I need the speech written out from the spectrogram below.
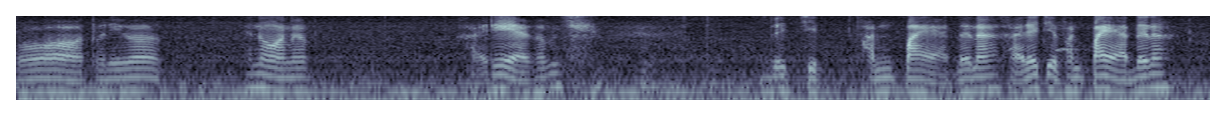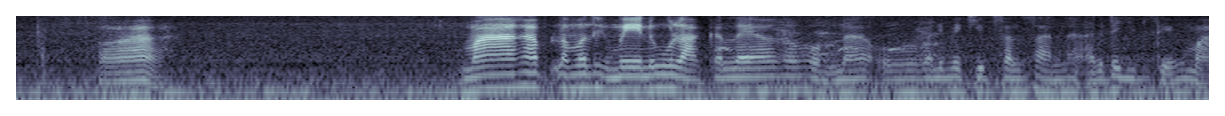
ก็ตัวนี้ก็แน่นอนครับ ขายแดกครับ ได้เจ็ดพันแปดเลยนะ ขายได้เจ็ดพันแปดเลยนะอ่ามาครับ เรามาถึงเมนูหลักกันแล้วครับผมนะ โอ้วันนี้เป็นคลิปสั้นๆนะ อาจจะได้ยินเสียงหมา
